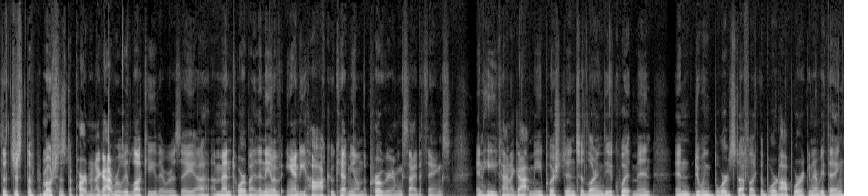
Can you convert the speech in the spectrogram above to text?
The, just the promotions department. I got really lucky. There was a uh, a mentor by the name of Andy Hawk who kept me on the programming side of things, and he kind of got me pushed into learning the equipment and doing board stuff like the board op work and everything.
